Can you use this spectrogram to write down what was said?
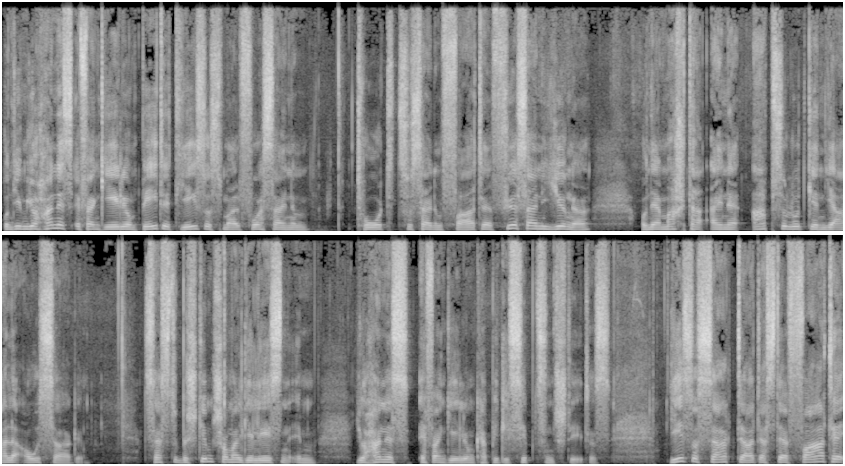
Und im Johannesevangelium betet Jesus mal vor seinem Tod zu seinem Vater für seine Jünger und er macht da eine absolut geniale Aussage. Das hast du bestimmt schon mal gelesen. Im Johannesevangelium Kapitel 17 steht es. Jesus sagt da, dass der Vater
